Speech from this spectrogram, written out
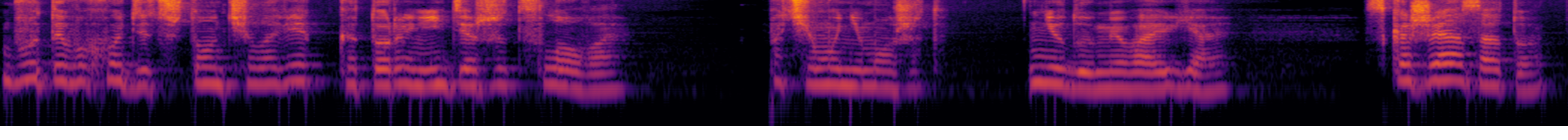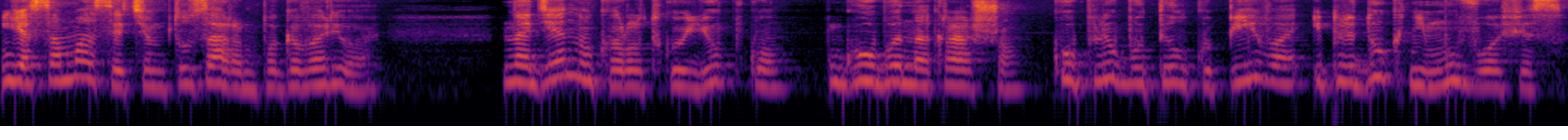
Вот и выходит, что он человек, который не держит слова. Почему не может? Недоумеваю я. Скажи Азату, я сама с этим Тузаром поговорю. Надену короткую юбку, губы накрашу, куплю бутылку пива и приду к нему в офис.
